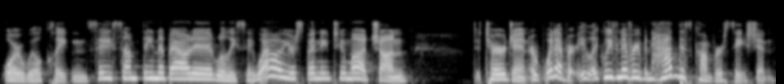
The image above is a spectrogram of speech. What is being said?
or will Clayton say something about it? Will he say, wow, you're spending too much on detergent or whatever? Like, we've never even had this conversation,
